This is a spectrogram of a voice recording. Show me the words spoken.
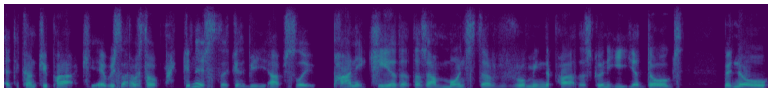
at the country park. It was like I thought, my goodness, there's going to be absolute panic here that there's a monster roaming the park that's going to eat your dogs. But no,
